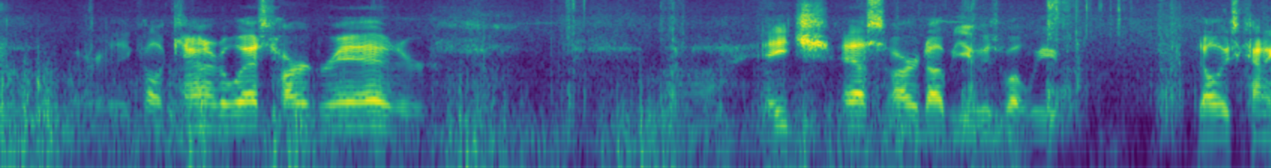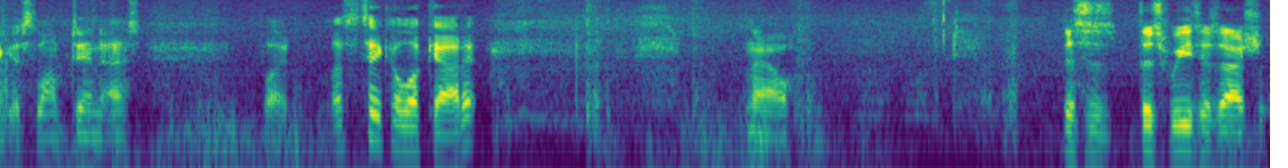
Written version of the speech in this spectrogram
Or they call it Canada West hard red or uh, HSRW is what we it always kind of gets lumped in as. But let's take a look at it. Now this is this wheat has actually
